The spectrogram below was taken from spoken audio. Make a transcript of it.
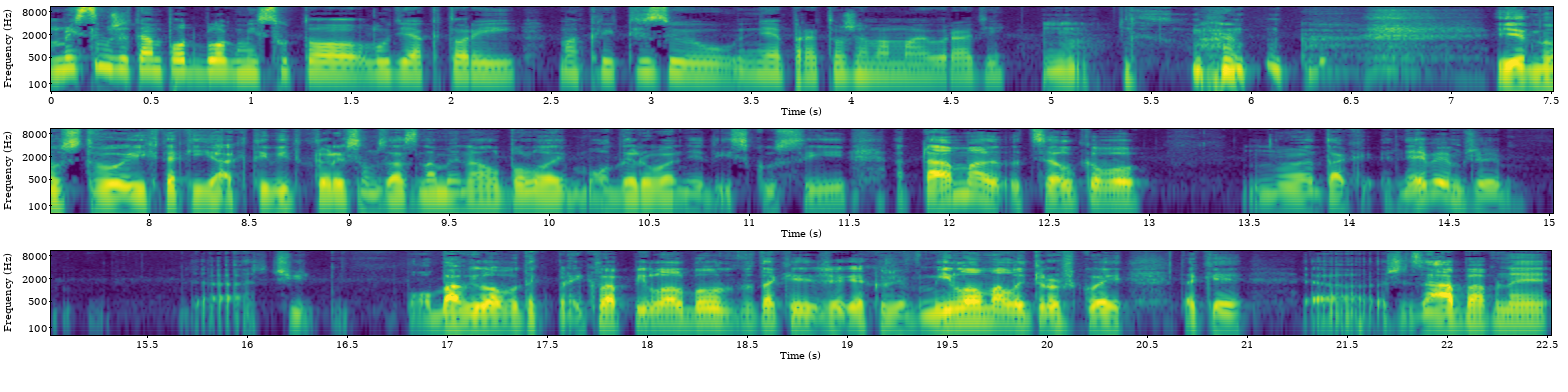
Myslím, že tam pod blogmi sú to ľudia, ktorí ma kritizujú nie preto, že ma majú radi. Mm. jednou z tvojich takých aktivít, ktoré som zaznamenal, bolo aj moderovanie diskusí a tam ma celkovo no, tak neviem, že či pobavilo, alebo tak prekvapilo, alebo to také, že akože v milom, ale trošku aj také že zábavné,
